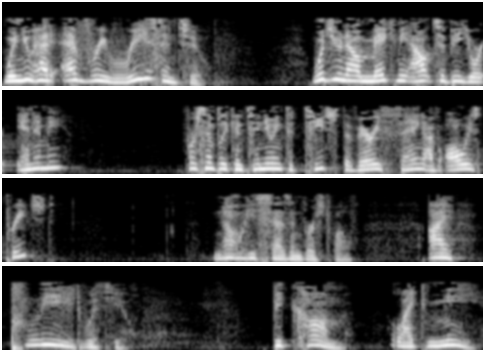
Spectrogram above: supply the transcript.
when you had every reason to. Would you now make me out to be your enemy for simply continuing to teach the very thing I've always preached? No, he says in verse 12. I plead with you. Become like me.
